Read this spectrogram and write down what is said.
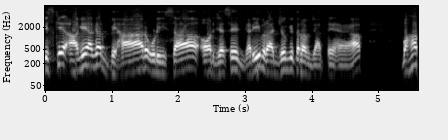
इसके आगे अगर बिहार, उड़ीसा और जैसे गरीब राज्यों की तरफ़ जाते हैं आप, वहाँ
